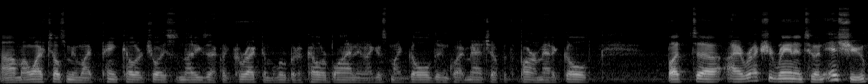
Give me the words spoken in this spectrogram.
uh, my wife tells me my paint color choice is not exactly correct. I'm a little bit of colorblind, and I guess my gold didn't quite match up with the Powermatic gold. But uh, I actually ran into an issue,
